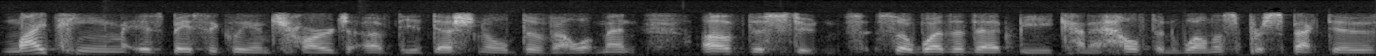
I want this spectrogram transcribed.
my team is basically in charge of the additional development of the students. So whether that be kind of health and wellness perspective,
